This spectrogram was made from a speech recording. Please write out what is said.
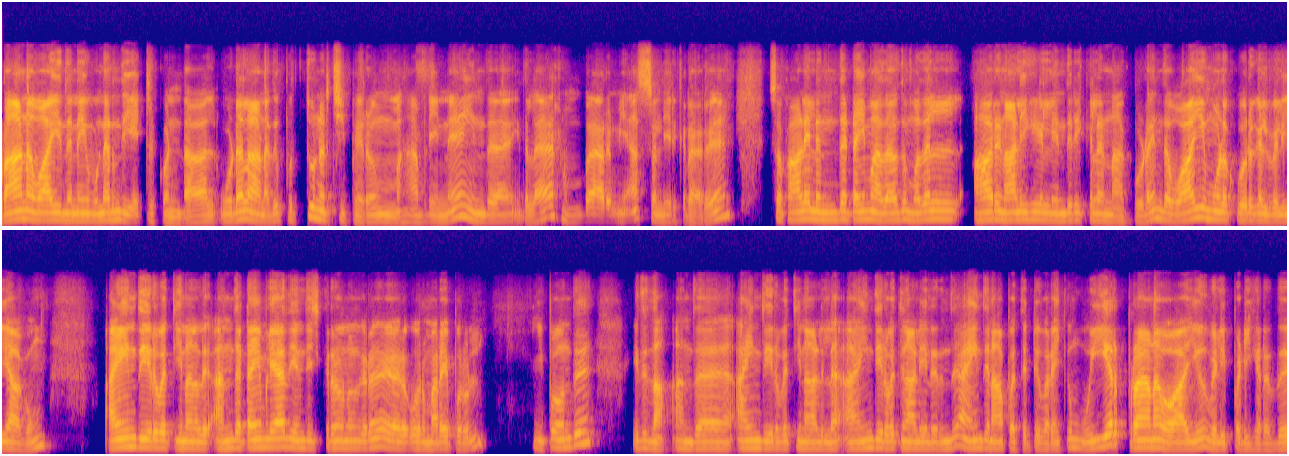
பிராணவாயுதனை உணர்ந்து ஏற்றுக்கொண்டால் உடலானது புத்துணர்ச்சி பெறும் அப்படின்னு இந்த இதுல ரொம்ப அருமையா சொல்லியிருக்கிறாரு. ஸோ காலையில இந்த டைம் அதாவது முதல் ஆறு நாளிகைகள் எந்திரிக்கலன்னா கூட இந்த வாயு மூலக்கூறுகள் வெளியாகும். ஐந்து இருபத்தி நாலு அந்த டைம்லயாவது எந்திரிக்கிறோங்கிற ஒரு மறைப்பொருள் இப்போ வந்து இதுதான். அந்த ஐந்து இருபத்தி நாலுல ஐந்து இருபத்தி நாலுலேருந்து ஐந்து நாற்பத்தெட்டு வரைக்கும் உயர் பிராண வாயு வெளிப்படுகிறது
